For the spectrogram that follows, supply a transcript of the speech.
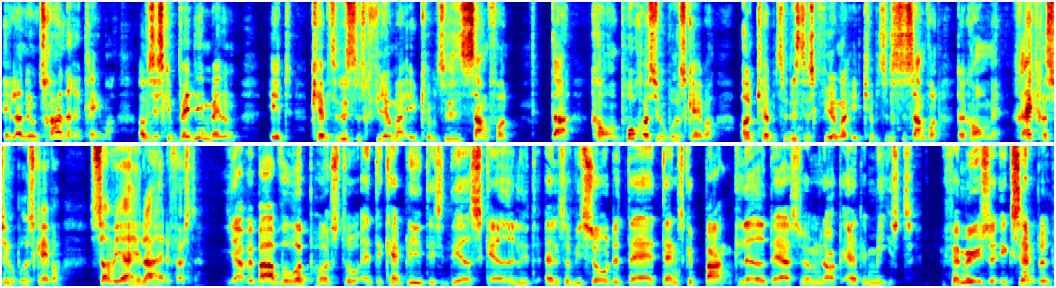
eller neutrale reklamer. Og hvis jeg skal vælge mellem et kapitalistisk firma i et kapitalistisk samfund, der kommer med progressive budskaber, og et kapitalistisk firma i et kapitalistisk samfund, der kommer med regressive budskaber, så vil jeg hellere have det første. Jeg vil bare våge at påstå, at det kan blive decideret skadeligt. Altså, vi så det, da Danske Bank lavede deres, som nok er det mest famøse eksempel,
